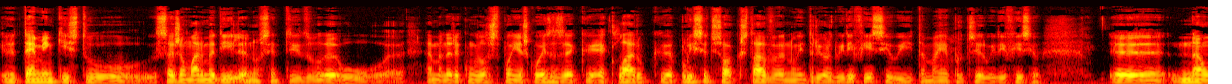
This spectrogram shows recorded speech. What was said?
eh, temem que isto seja uma armadilha, no sentido, eh, a maneira como eles põem as coisas é que é claro que a polícia de choque estava no interior do edifício e também a proteger o edifício eh, não,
